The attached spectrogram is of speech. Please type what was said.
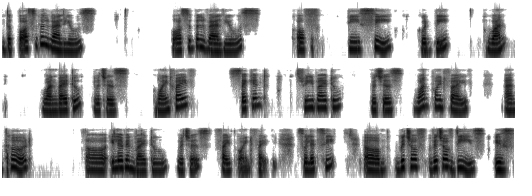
the possible values possible values of pc would be 1, 1 by 2, which is 0.5. Second, 3 by 2, which is 1.5. And third, uh, 11 by 2, which is 5.5. So let's see um, which of which of these is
